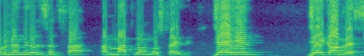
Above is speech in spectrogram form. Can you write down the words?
ಅಭಿನಂದನೆಗಳನ್ನು ಸಲ್ಲಿಸ್ತಾ ನನ್ನ ಮಾತುಗಳನ್ನು ಮುಗಿಸ್ತಾ ಇದ್ದೀನಿ. ಜೈ ಹಿಂದ್, ಜೈ ಕಾಂಗ್ರೆಸ್.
